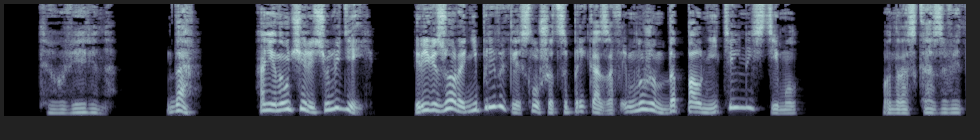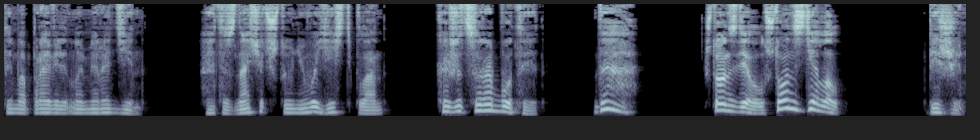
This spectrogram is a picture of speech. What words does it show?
— Ты уверена? — Да. Они научились у людей. Ревизоры не привыкли слушаться приказов, им нужен дополнительный стимул. Он рассказывает им о правиле номер один. Это значит, что у него есть план. Кажется, работает. Да, Что он сделал? Что он сделал? — Бежим.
